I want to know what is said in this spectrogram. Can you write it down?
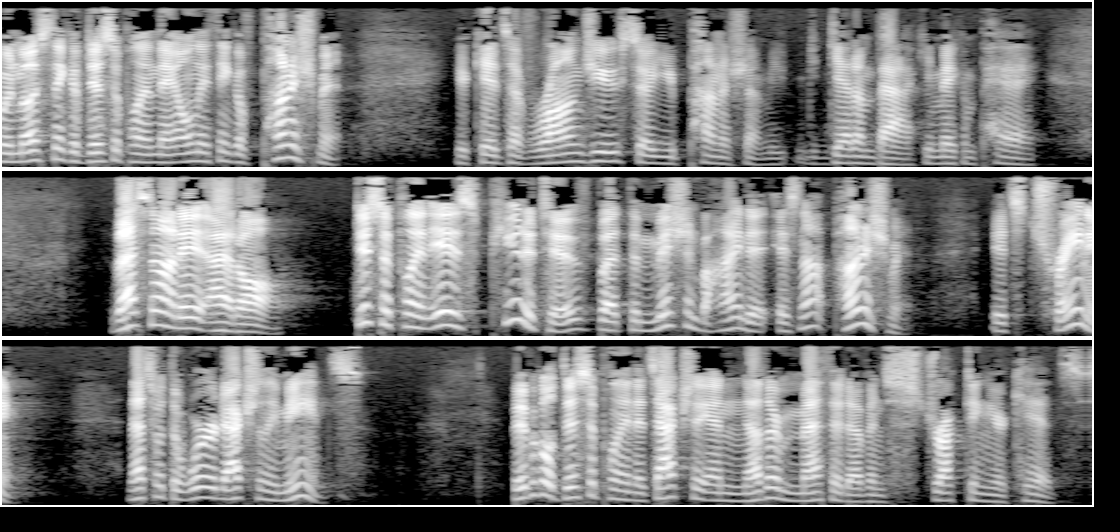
When most think of discipline, they only think of punishment. Your kids have wronged you, so you punish them. You, you get them back. You make them pay. That's not it at all. Discipline is punitive, but the mission behind it is not punishment. It's training. That's what the word actually means. Biblical discipline, it's actually another method of instructing your kids.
